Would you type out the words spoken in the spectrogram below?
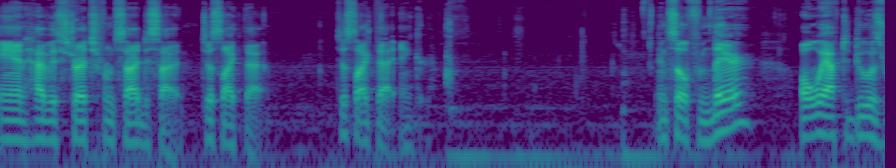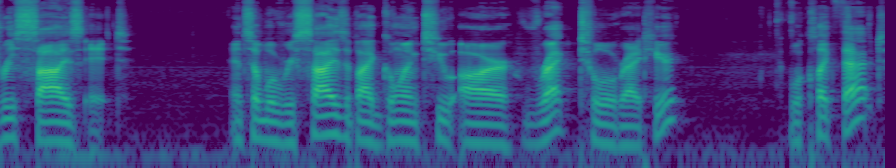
and have it stretch from side to side, just like that. Just like that anchor. And so from there, all we have to do is resize it. And so we'll resize it by going to our rect tool right here. We'll click that.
